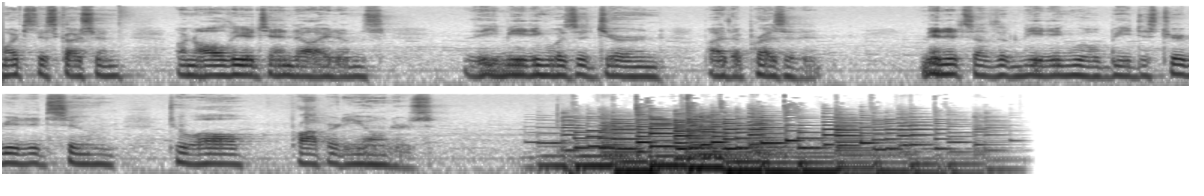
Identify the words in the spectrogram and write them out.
Much discussion on all the agenda items, the meeting was adjourned by the president. Minutes of the meeting will be distributed soon to all property owners.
